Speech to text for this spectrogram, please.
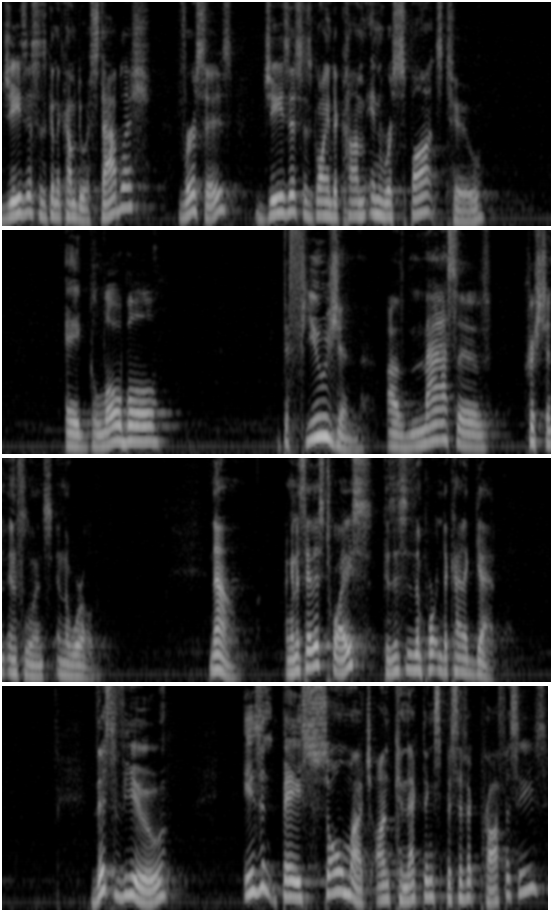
Jesus is going to come to establish versus Jesus is going to come in response to a global diffusion of massive Christian influence in the world. Now, I'm going to say this twice because this is important to kind of get. This view isn't based so much on connecting specific prophecies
